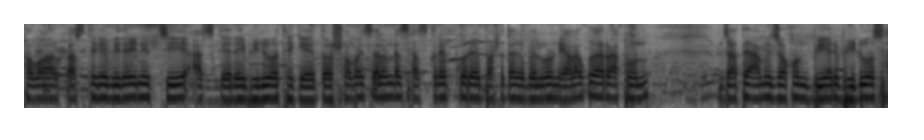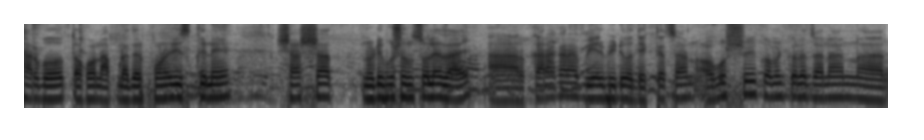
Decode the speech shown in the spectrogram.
সবার কাছ থেকে বিদায় নিচ্ছি আজকের এই ভিডিও থেকে। তো সবাই চ্যানেলটা সাবস্ক্রাইব করে পাশে থাকা বেলবন এলাও করে রাখুন যাতে আমি যখন বিয়ের ভিডিও ছাড়বো তখন আপনাদের ফোনের স্ক্রিনে সাত সাত নোটিফিকেশন চলে যায়। আর কারা কারা বিয়ের ভিডিও দেখতে চান অবশ্যই কমেন্ট করে জানান আর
